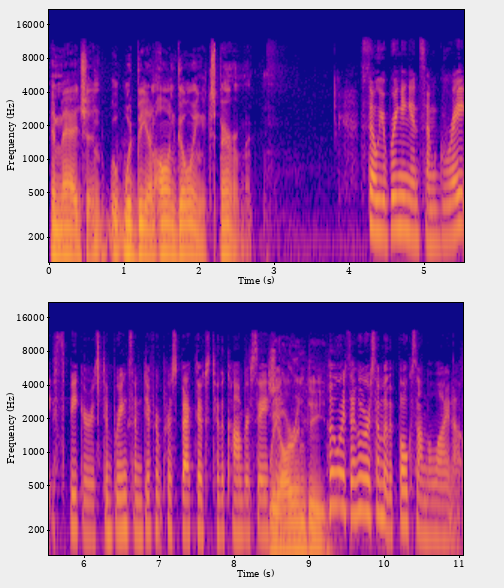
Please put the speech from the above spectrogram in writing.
imagined, would be an ongoing experiment. So you're bringing in some great speakers to bring some different perspectives to the conversation. We are indeed. Who are, who are some of the folks on the lineup?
